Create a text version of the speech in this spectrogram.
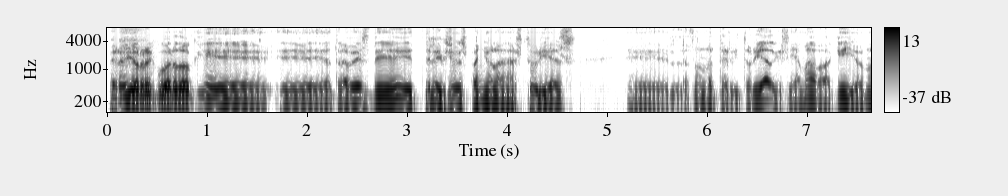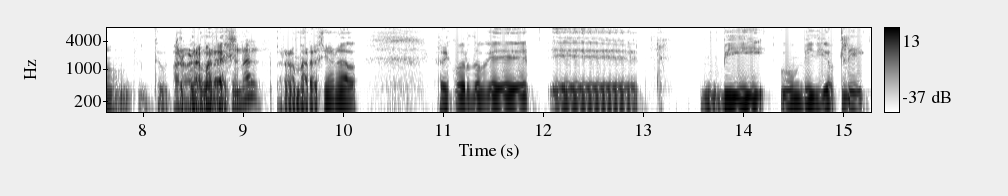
Pero yo recuerdo que eh, a través de Televisión Española en Asturias, eh, la zona territorial que se llamaba aquello, ¿no? Panorama acordarás. regional. Panorama regional. Recuerdo que eh, vi un videoclip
